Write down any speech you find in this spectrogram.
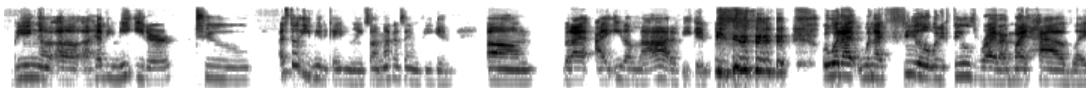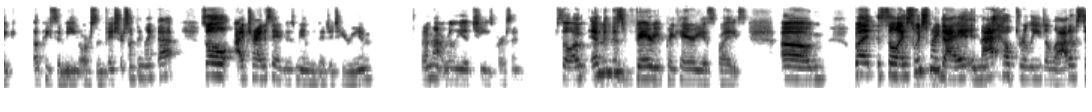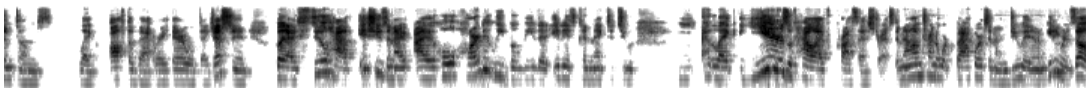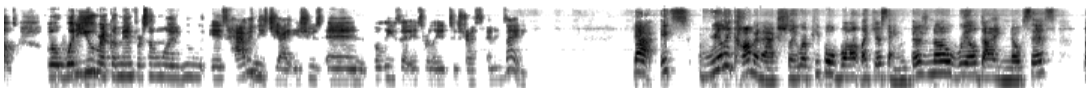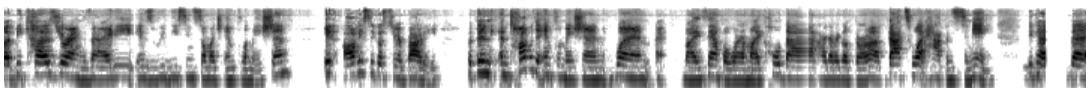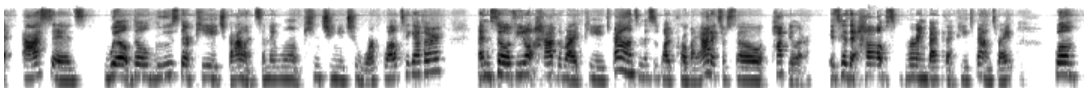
being a, a, a heavy meat eater to I still eat meat occasionally, so I'm not gonna say I'm vegan. Um, but I, I eat a lot of vegan. but when I when I feel when it feels right, I might have like a piece of meat or some fish or something like that. So I try to say I'm just mainly vegetarian, but I'm not really a cheese person. So I'm, I'm in this very precarious place. Um, but so I switched my diet, and that helped relieve a lot of symptoms like off the bat right there with digestion but i still have issues and i i wholeheartedly believe that it is connected to like years of how I've processed stress. And now I'm trying to work backwards and undo it and I'm getting results. But what do you recommend for someone who is having these GI issues and believes that it's related to stress and anxiety? Yeah, it's really common actually where people won't, like you're saying, there's no real diagnosis, but because your anxiety is releasing so much inflammation, it obviously goes through your body. But then, on top of the inflammation, when my example where I'm like, hold that, I gotta go throw up, that's what happens to me mm-hmm. because the acids will, they'll lose their pH balance and they won't continue to work well together. And so if you don't have the right pH balance, and this is why probiotics are so popular, is because it helps bring back that pH balance, right? Well,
